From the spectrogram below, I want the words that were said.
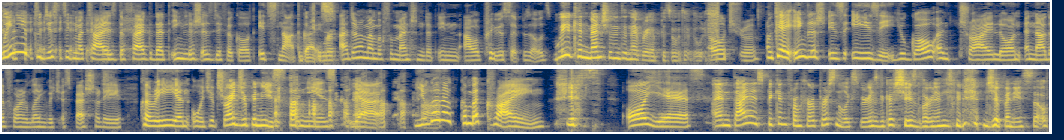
We need to destigmatize the fact that English is difficult. It's not, guys. Sure. I don't remember if we mentioned it in our previous episodes. We can mention it in every episode, Oh, true. Okay, English is easy. You go and try learn another foreign language, especially Korean or Japanese Try Japanese. Japanese. yeah, you're gonna come back crying. yes. Oh, yes. And Taya is speaking from her personal experience because she's learning Japanese, so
